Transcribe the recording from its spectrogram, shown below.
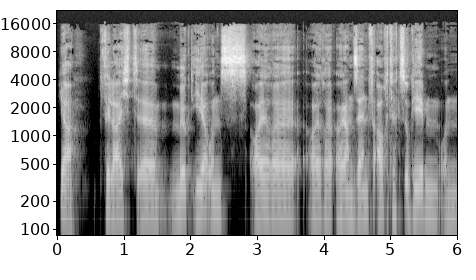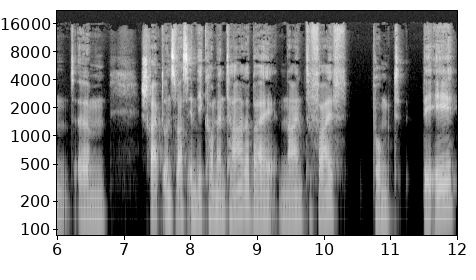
ja, Vielleicht äh, mögt ihr uns eure, eure, euren Senf auch dazu geben und ähm, schreibt uns was in die Kommentare bei 9to5.de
